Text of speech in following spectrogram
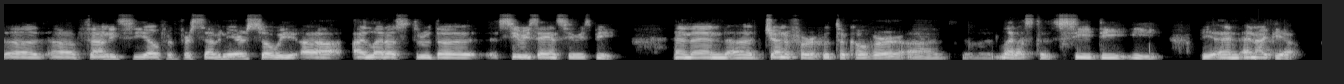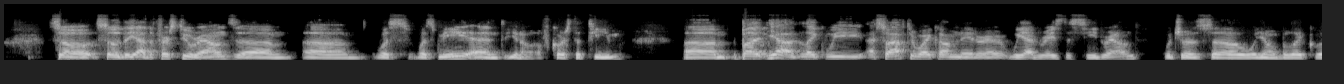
uh, uh, founding CEO for the first seven years. So we, uh, I led us through the Series A and Series B, and then uh, Jennifer, who took over, uh, led us to C, D, E, and, and IPO. So, so the yeah, the first two rounds um, um, was was me, and you know, of course, the team. Um, but yeah, like we, so after Y Combinator, we had raised the seed round which was uh, you know like uh,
